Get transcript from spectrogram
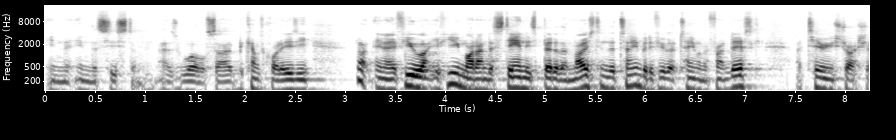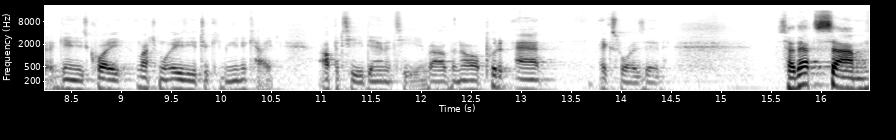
in the, in the system as well. So it becomes quite easy not, you know, if you, if you might understand this better than most in the team, but if you've got a team on the front desk, a tiering structure, again, is quite a, much more easier to communicate up a tier, down a tier, rather than, oh, I'll put it at X, Y, Z. So that's, um,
